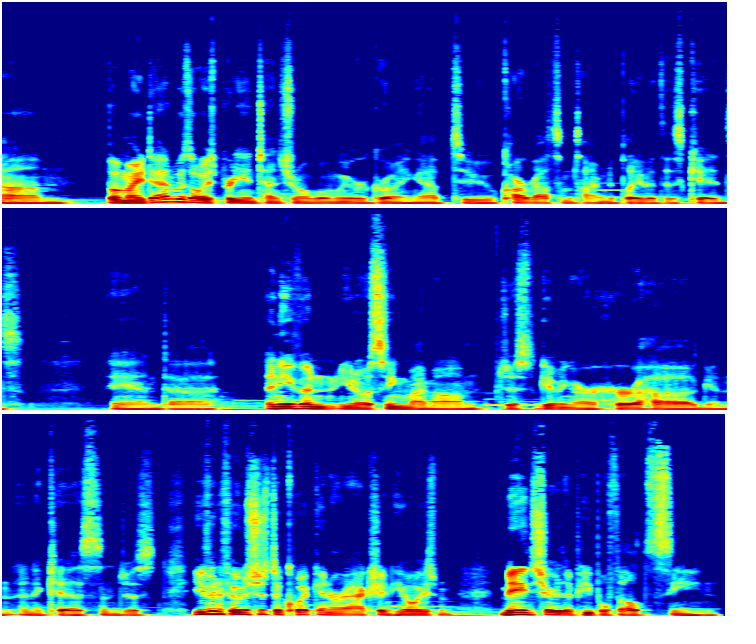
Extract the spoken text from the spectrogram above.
Um, but my dad was always pretty intentional when we were growing up to carve out some time to play with his kids, and uh, and even you know seeing my mom just giving her her a hug and, and a kiss and just even if it was just a quick interaction, he always made sure that people felt seen,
